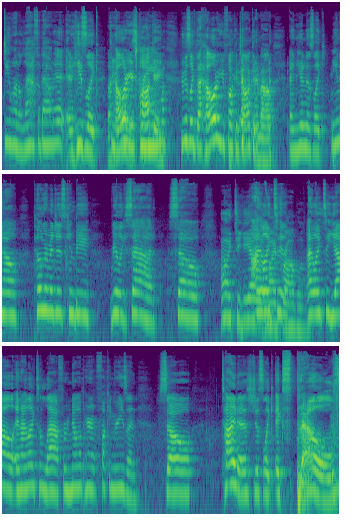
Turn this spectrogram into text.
"Do you want to laugh about it?" And he's like, "The you hell are you scream?" talking?" He was like, "The hell are you fucking talking about?" And Yuna's like, "You know, pilgrimages can be really sad, so I like to yell I like my to problems. I like to yell and I like to laugh for no apparent fucking reason." So Tidus just like expels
